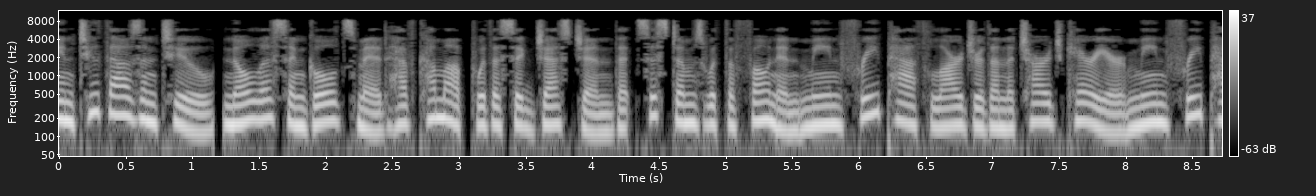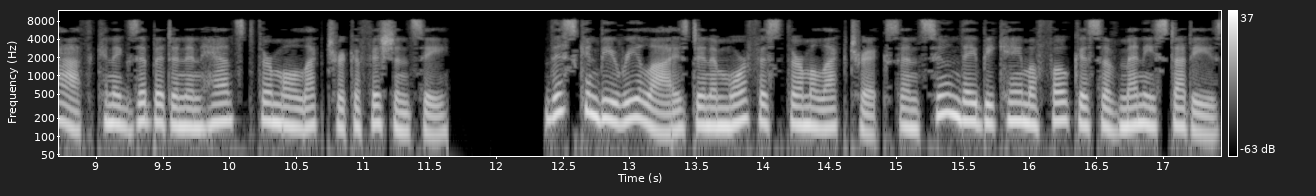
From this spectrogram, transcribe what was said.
In 2002, Nolas and Goldsmid have come up with a suggestion that systems with the phonon mean free path larger than the charge carrier mean free path can exhibit an enhanced thermoelectric efficiency. This can be realized in amorphous thermoelectrics and soon they became a focus of many studies.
